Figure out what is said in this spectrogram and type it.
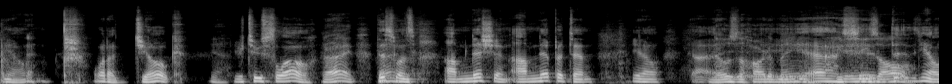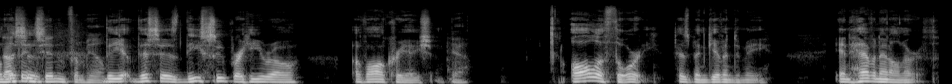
You know, what a joke. Yeah. You're too slow. Right. This right. one's omniscient, omnipotent. You know, uh, knows the heart of man. Yeah, he sees all. th- You know, this Nothing's is hidden from him. the this is the superhero of all creation. Yeah. All authority has been given to me in heaven and on earth.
